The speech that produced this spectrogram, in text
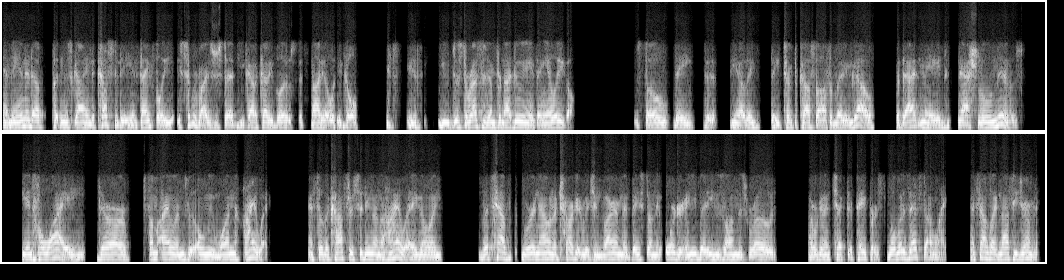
and they ended up putting this guy into custody. And thankfully, the supervisor said, "You got to cut him loose. It's not illegal. It's, it's, you just arrested him for not doing anything illegal." So they, the, you know, they they took the cuffs off and let him go. But that made national news. In Hawaii, there are some islands with only one highway. And so the cops are sitting on the highway going, let's have, we're now in a target rich environment based on the order. Anybody who's on this road, uh, we're going to check their papers. Well, what does that sound like? That sounds like Nazi Germany.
